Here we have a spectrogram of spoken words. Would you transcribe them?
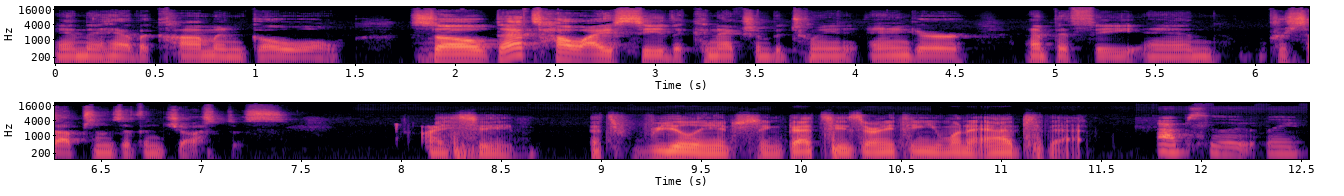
and they have a common goal so that's how i see the connection between anger empathy, and perceptions of injustice. I see. That's really interesting. Betsy, is there anything you want to add to that? Absolutely.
